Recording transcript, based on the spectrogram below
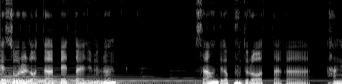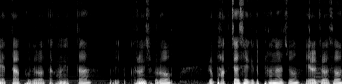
이렇게 솔을 넣었다 뺐다 해주면은 사운드가 부드러웠다가 강했다 부드러웠다 강했다. 그런 식으로. 그리고 박자 세기도 편하죠. 예를 들어서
